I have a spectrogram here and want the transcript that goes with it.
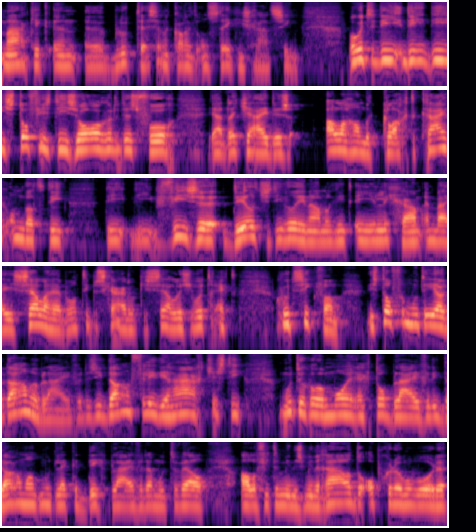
Maak ik een uh, bloedtest en dan kan ik de ontstekingsgraad zien. Maar goed, die, die, die stofjes die zorgen er dus voor ja, dat jij dus allerhande klachten krijgt. Omdat die, die, die vieze deeltjes, die wil je namelijk niet in je lichaam en bij je cellen hebben, want die beschadigen ook je cellen. Dus je wordt er echt goed ziek van. Die stoffen moeten in jouw darmen blijven. Dus die darmfilie, die haartjes, die moeten gewoon mooi rechtop blijven. Die darmwand moet lekker dicht blijven. Daar moeten wel alle vitamines, mineralen door opgenomen worden,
